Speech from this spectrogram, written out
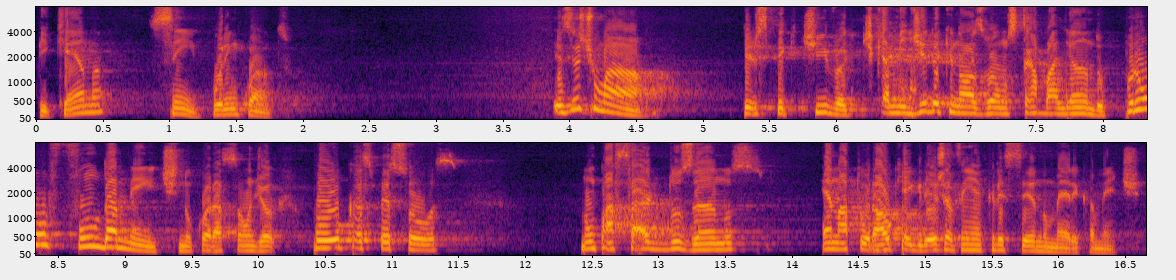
Pequena, sim, por enquanto. Existe uma perspectiva de que à medida que nós vamos trabalhando profundamente no coração de poucas pessoas, no passar dos anos, é natural que a igreja venha a crescer numericamente.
